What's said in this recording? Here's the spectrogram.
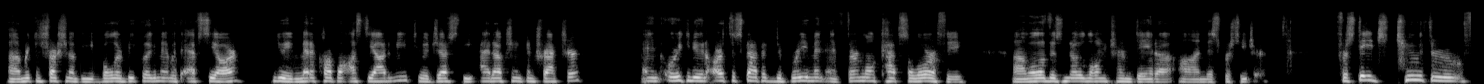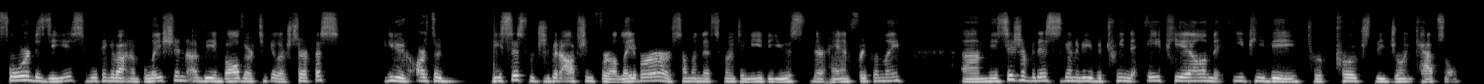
um, reconstruction of the volar beak ligament with FCR. do a metacarpal osteotomy to adjust the adduction contracture, and or you can do an arthroscopic debridement and thermal capsulorrhaphy, um, although there's no long-term data on this procedure. For stage two through four disease, we think about an ablation of the involved articular surface. You can do an arthrodesis, which is a good option for a laborer or someone that's going to need to use their hand frequently. Um, the incision for this is going to be between the APL and the EPB to approach the joint capsule.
